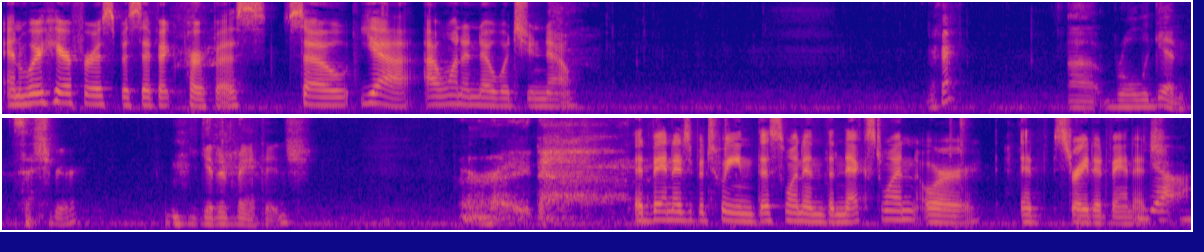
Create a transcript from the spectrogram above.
And we're here for a specific purpose. So, yeah, I want to know what you know. Okay. Uh, roll again, Seshmir. You get advantage. All right. Advantage between this one and the next one, or ad- straight advantage? Yeah.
